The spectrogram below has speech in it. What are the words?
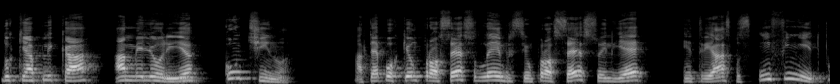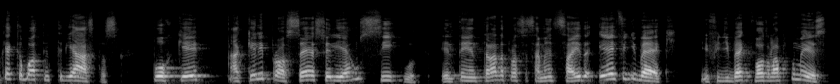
do que aplicar a melhoria contínua. Até porque um processo, lembre-se, um processo ele é, entre aspas, infinito. Por que, é que eu boto entre aspas? Porque aquele processo ele é um ciclo. Ele tem entrada, processamento, saída e feedback. E feedback volta lá para o começo.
